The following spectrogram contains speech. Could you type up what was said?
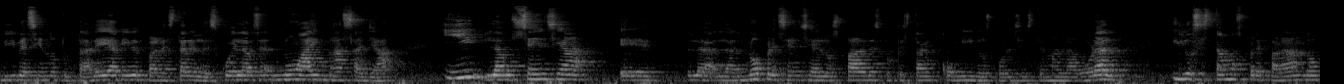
vive haciendo tu tarea, vive para estar en la escuela, o sea, no hay más allá. Y la ausencia, eh, la, la no presencia de los padres porque están comidos por el sistema laboral y los estamos preparando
